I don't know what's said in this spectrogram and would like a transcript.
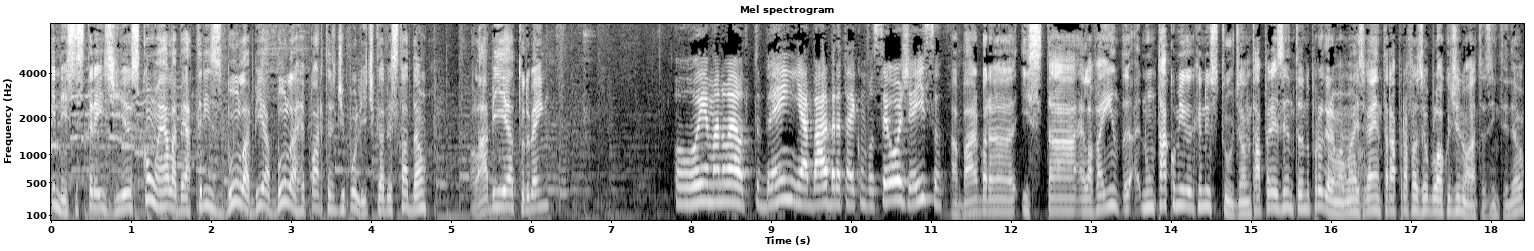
E nesses três dias, com ela, Beatriz Bula, Bia Bula, repórter de política do Estadão. Olá, Bia, tudo bem? Oi, Emanuel, tudo bem? E a Bárbara tá aí com você hoje, é isso? A Bárbara está. Ela vai. Não tá comigo aqui no estúdio, ela não tá apresentando o programa, mas vai entrar para fazer o bloco de notas, entendeu?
